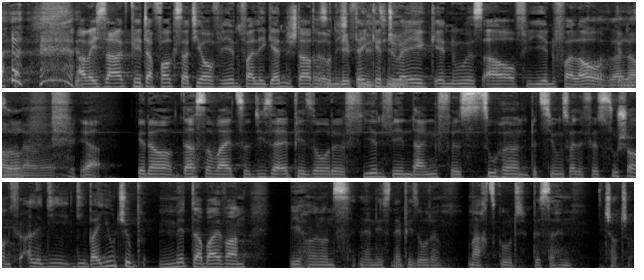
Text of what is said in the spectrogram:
Aber ich sag, Peter Fox hat hier auf jeden Fall Legendenstatus Also und ich definitiv. denke Drake in den USA auf jeden Fall auch. Genau, also, genau. Ja, genau. Das soweit zu dieser Episode. Vielen, vielen Dank fürs Zuhören beziehungsweise fürs Zuschauen. Für alle, die, die bei YouTube mit dabei waren. Wir hören uns in der nächsten Episode. Macht's gut. Bis dahin. Ciao, ciao.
